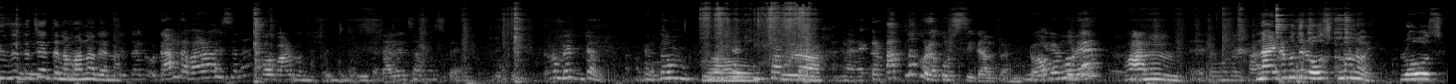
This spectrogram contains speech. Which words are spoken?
কিছুতে চাইতে না মানা দেয় না। ডালটা বার হয়েছে না? ও ডালের চামচটা ডাল। একদম পাতলা করে করছি ডালটা। টক করে না এটার মধ্যে রোস্ট মনে হয় রোস্ট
